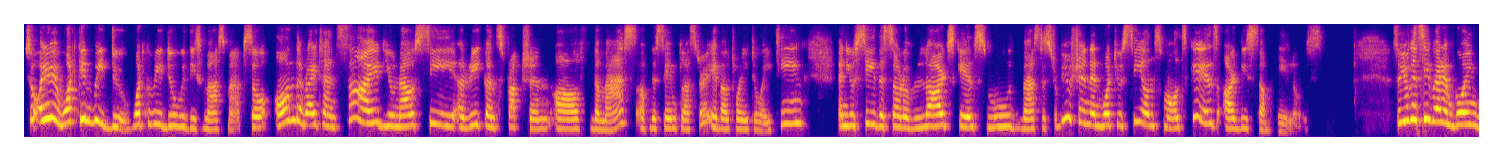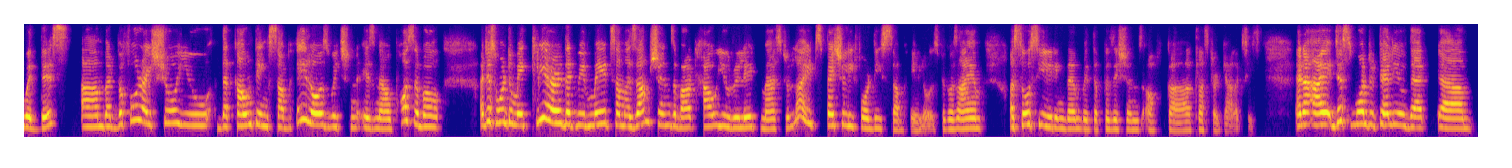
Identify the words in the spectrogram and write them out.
So anyway, what can we do? What can we do with these mass maps? So on the right-hand side, you now see a reconstruction of the mass of the same cluster, Abell 2218, and you see this sort of large-scale smooth mass distribution. And what you see on small scales are these subhalos. So you can see where I'm going with this. Um, but before I show you the counting subhalos, which is now possible, I just want to make clear that we've made some assumptions about how you relate mass to light, especially for these subhalos, because I am associating them with the positions of uh, clustered galaxies. And I just want to tell you that um,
